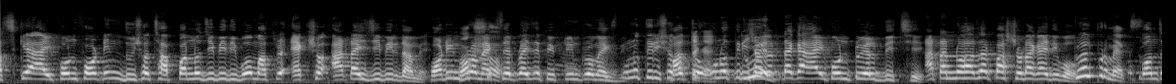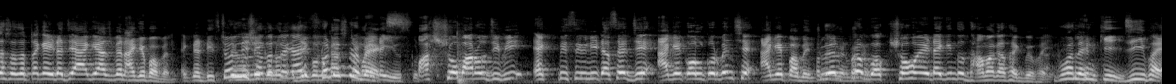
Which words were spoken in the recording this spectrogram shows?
আজকে আইফোন ফোরটিন দুইশো ছাপ্পান্ন জিবি দিব মাত্র একশো আঠাইশ জিবির দামে। ফোরটিন প্রো ম্যাক্স এর প্রাইসে ফিফটিন প্রো ম্যাক্স উনত্রিশ মাত্র উনত্রিশ হাজার টাকা আইফোন টুয়েলভ দিচ্ছি। আটান্ন হাজার পাঁচশো টাকায় দিব। টুয়েলভ প্রো ম্যাক্স পঞ্চাশ হাজার টাকা এটা যে আগে আসবেন আগে পাবেন। একটা ডিসপ্লে পাঁচশো বারো জিবি এক পিস ইউনিট আছে যে আগে কল করবেন সে আগে পাবেন। টুয়েলভ প্রো বক্স সহ এটা কিন্তু ধামাকা থাকবে ভাই। বলেন কি? জি ভাই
